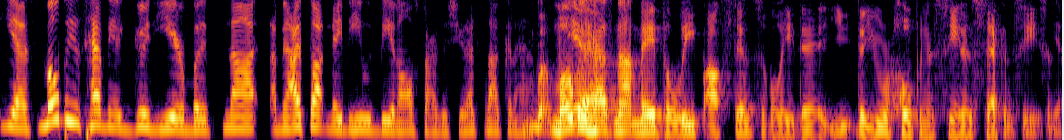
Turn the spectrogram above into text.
yes, Mobley is having a good year, but it's not. I mean, I thought maybe he would be an All Star this year. That's not going to happen. Mo- Mobley Yeah. has not made the leap offensively that you that you were hoping to see in his second season. Yeah,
